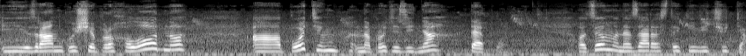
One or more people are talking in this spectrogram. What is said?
і зранку ще прохолодно, а потім на протязі дня тепло. Оце в мене зараз такі відчуття.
